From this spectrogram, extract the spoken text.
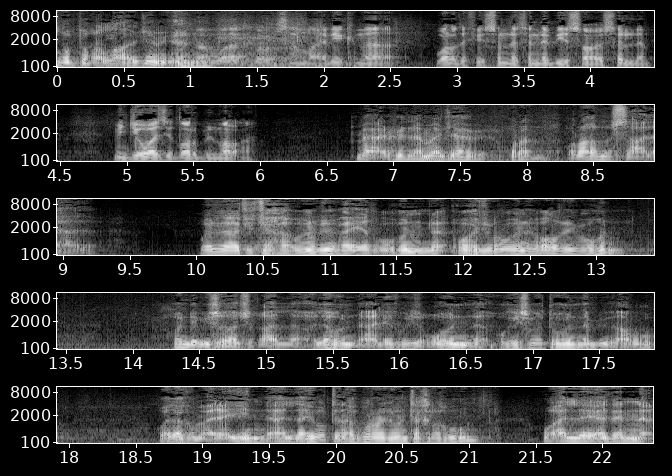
وفق الله الجميع. ما هو أكبر. أحسن الله إليك. ما ورد في سنة النبي صلى الله عليه وسلم من جواز ضرب المرأة. ما أعرف إلا ما جاء في القرآن. القرآن نص على هذا. واللاتي تخافون فعظوهن واهجروهن واضربوهن. والنبي صلى الله عليه وسلم قال لهن عليكم رزقهن وكسوتهن بالمعروف ولكم عليهن ألا يعطين فرجهن تكرهون وألا يأذن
